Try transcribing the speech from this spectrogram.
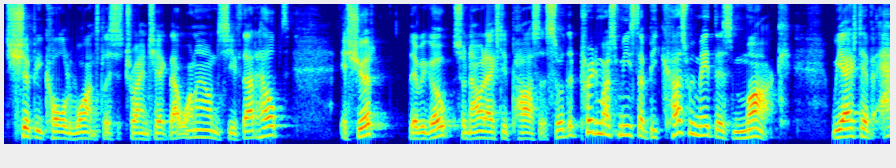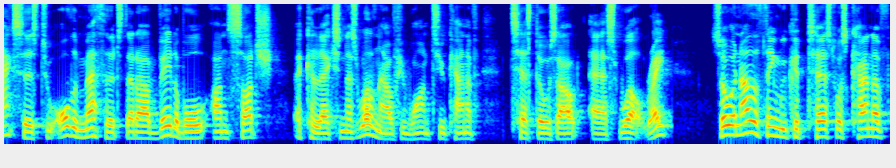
should be called once. Let's just try and check that one out and see if that helped. It should. There we go. So now it actually passes. So that pretty much means that because we made this mock, we actually have access to all the methods that are available on such a collection as well now if you want to kind of test those out as well, right? So another thing we could test was kind of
